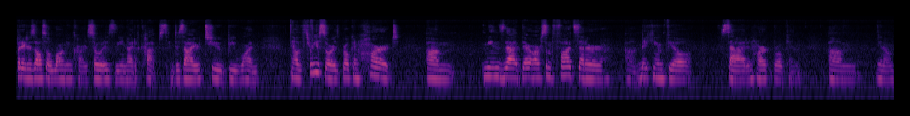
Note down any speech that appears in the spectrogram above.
but it is also a longing card. So is the Knight of Cups, desire to be one. Now, the Three of Swords, broken heart, um, means that there are some thoughts that are uh, making him feel sad and heartbroken. Um, you know,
